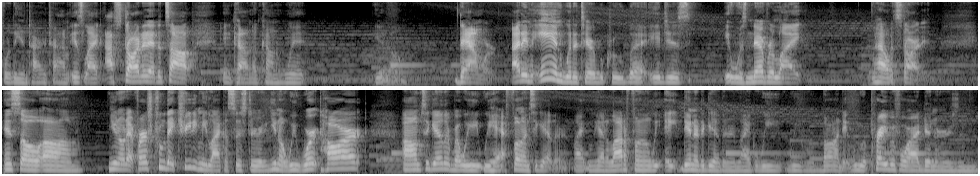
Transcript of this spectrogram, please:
for the entire time. It's like I started at the top and kind of, kind of went, you know, downward. I didn't end with a terrible crew, but it just, it was never like how it started. And so, um, you know, that first crew, they treated me like a sister. You know, we worked hard um, together, but we we had fun together. Like we had a lot of fun. We ate dinner together. Like we we were bonded. We would pray before our dinners. And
